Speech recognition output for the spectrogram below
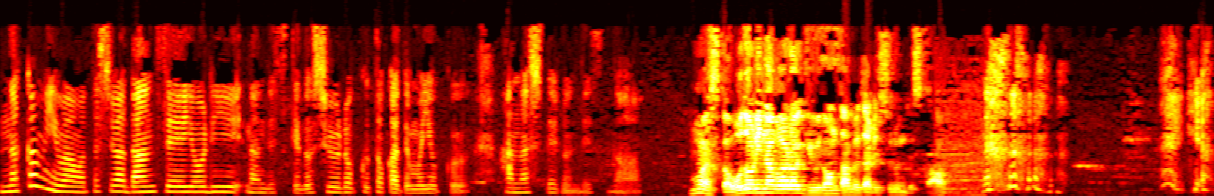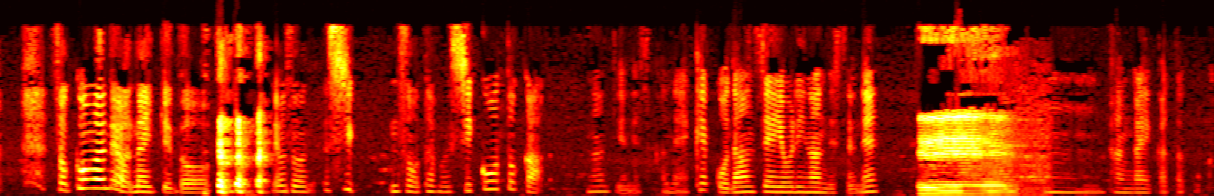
中身は私は男性寄りなんですけど、収録とかでもよく話してるんですが、ほんまですか？踊りながら牛丼食べたりするんですか？いや、そこまではないけど、でもその、し、そう、多分思考とか、なんていうんですかね、結構男性寄りなんですよね。へー。うん、考え方とか。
